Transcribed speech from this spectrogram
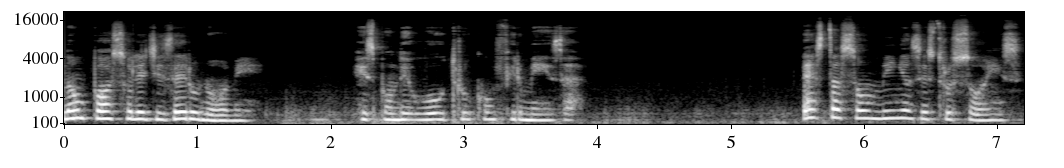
Não posso lhe dizer o nome, respondeu o outro com firmeza. Estas são minhas instruções,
